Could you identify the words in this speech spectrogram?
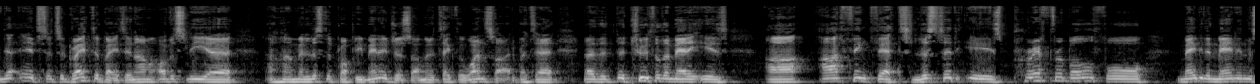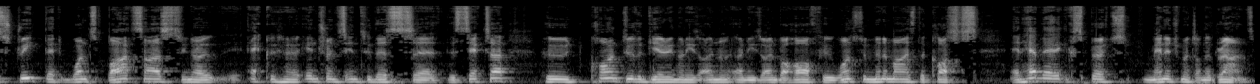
Yeah, it's it's a great debate, and I'm obviously uh, I'm a listed property manager, so I'm going to take the one side. But uh, no, the, the truth of the matter is, uh, I think that listed is preferable for maybe the man in the street that wants bite-sized, you know, entrance into this uh, this sector who can't do the gearing on his own on his own behalf, who wants to minimize the costs and have that expert management on the ground.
